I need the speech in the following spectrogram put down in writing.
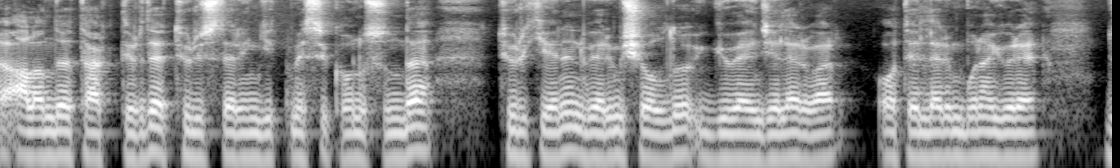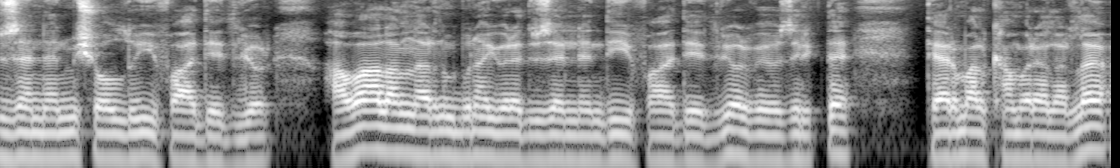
e, alındığı takdirde turistlerin gitmesi konusunda Türkiye'nin vermiş olduğu güvenceler var. Otellerin buna göre düzenlenmiş olduğu ifade ediliyor. Havaalanlarının buna göre düzenlendiği ifade ediliyor ve özellikle termal kameralarla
